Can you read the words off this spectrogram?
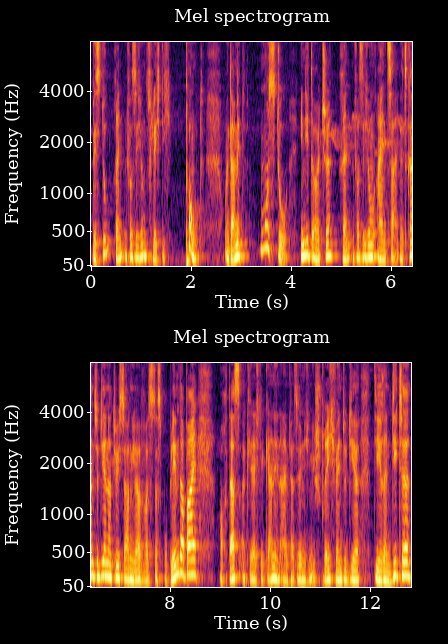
bist du rentenversicherungspflichtig. Punkt. Und damit musst du in die deutsche Rentenversicherung einzahlen. Jetzt kannst du dir natürlich sagen, ja, was ist das Problem dabei? Auch das erkläre ich dir gerne in einem persönlichen Gespräch, wenn du dir die Rendite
